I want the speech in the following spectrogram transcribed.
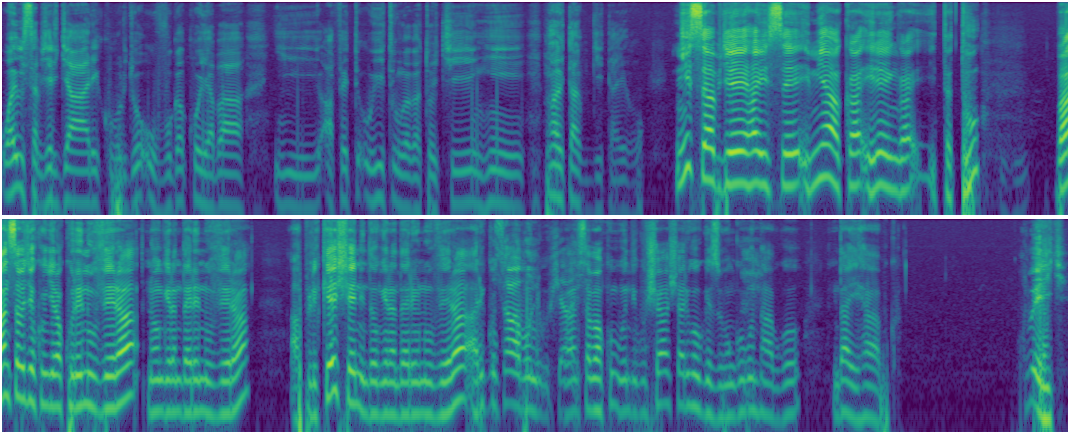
wabisabye ryari ku buryo uvuga ko yaba uyitunga agatoki nk'aho itabyitayeho? Nyisabye hahise imyaka irenga itatu. Bansabye kongera kurenuvera nongera ndarenuvera. Application ndongera ndarenuvera ariko bansaba bundi bushasha ariko kugeza ubu ngubu ntabwo ndayihabwa. Kubera iki?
